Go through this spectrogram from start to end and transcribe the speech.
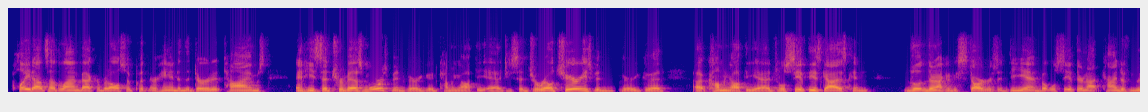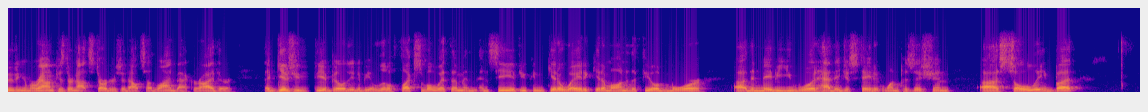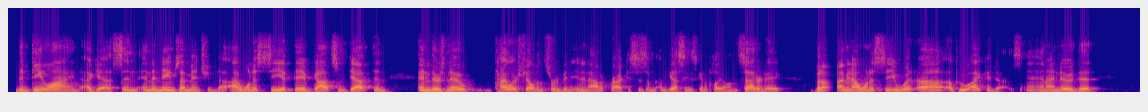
played outside linebacker, but also putting their hand in the dirt at times. And he said Travez Moore's been very good coming off the edge. He said Jarrell Cherry's been very good uh, coming off the edge. We'll see if these guys can. They're not going to be starters at DN, but we'll see if they're not kind of moving them around because they're not starters at outside linebacker either. that gives you the ability to be a little flexible with them and, and see if you can get a way to get them onto the field more uh, than maybe you would had they just stayed at one position uh, solely. But the D line, I guess, and, and the names I mentioned, I want to see if they've got some depth. And and there's no Tyler Shelvin sort of been in and out of practices. I'm, I'm guessing he's going to play on Saturday. But I mean, I want to see what uh, Apu Ika does. And, and I know that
